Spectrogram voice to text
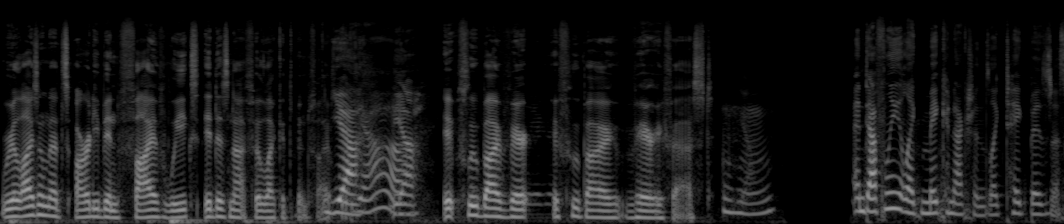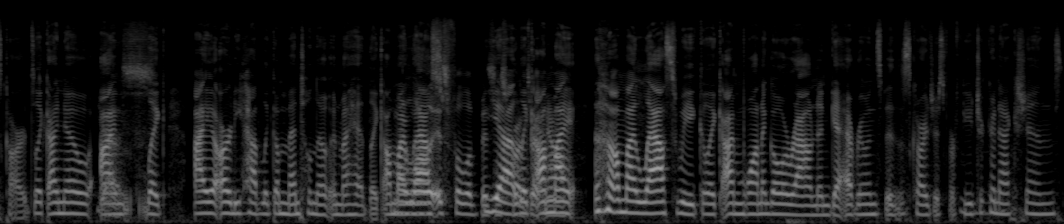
realizing that's already been 5 weeks, it does not feel like it's been 5 Yeah, weeks. Yeah. yeah, It flew by very it flew by very fast. Mm-hmm. and definitely like make connections. Like take business cards. Like I know Yes. I'm like I already have like a mental note in my head. Like on my my, wallet last is full of business yeah, cards like right on now. my on my last week, like I want to go around and get everyone's business card just for future connections.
